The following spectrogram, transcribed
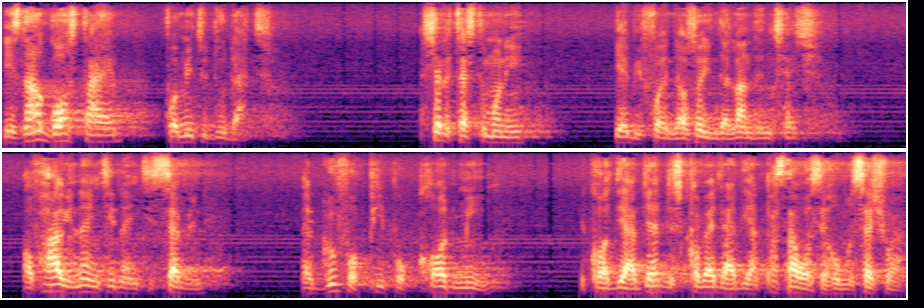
It's now God's time for me to do that. I shared a testimony here before and also in the London church of how in 1997 a group of people called me because they had just discovered that their pastor was a homosexual.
